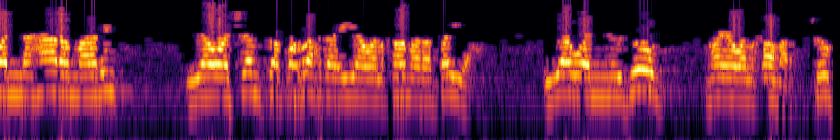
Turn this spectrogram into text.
wanahaara maalinta iyo washamsa qoraxda iyo waalqamara dayax iyo wاnujuum maya waalqamar joog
